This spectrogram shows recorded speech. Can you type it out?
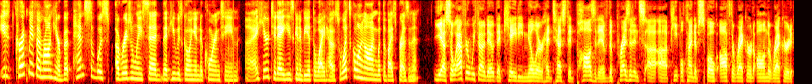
it, correct me if I'm wrong here, but Pence was originally said that he was going into quarantine. I hear today he's going to be at the White House. What's going on with the vice president? Yeah, so after we found out that Katie Miller had tested positive, the president's uh, uh, people kind of spoke off the record, on the record,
